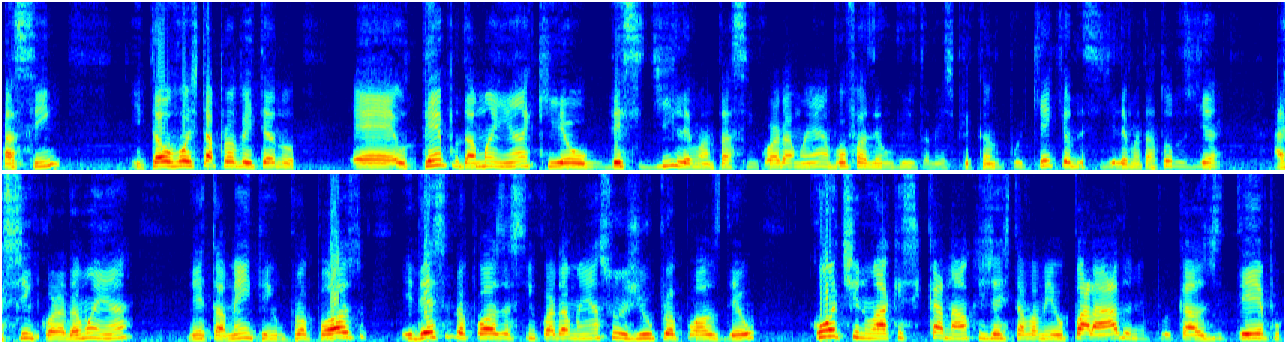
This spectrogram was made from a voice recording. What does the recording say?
assim. Então eu vou estar aproveitando é, o tempo da manhã que eu decidi levantar às 5 horas da manhã. Vou fazer um vídeo também explicando por que, que eu decidi levantar todos os dias às 5 horas da manhã. Né, também tem um propósito. E desse propósito, às 5 horas da manhã, surgiu o propósito de eu continuar com esse canal que já estava meio parado, né, por causa de tempo,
